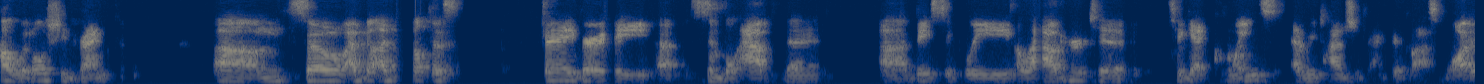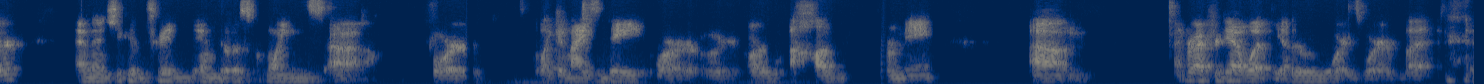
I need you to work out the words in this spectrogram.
how little she drank. Um, so I built, I built this very very uh, simple app that uh, basically allowed her to to get coins every time she drank a glass of water, and then she could trade in those coins uh, for like a nice date or or, or a hug from me. Um, I forget what the other rewards were, but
